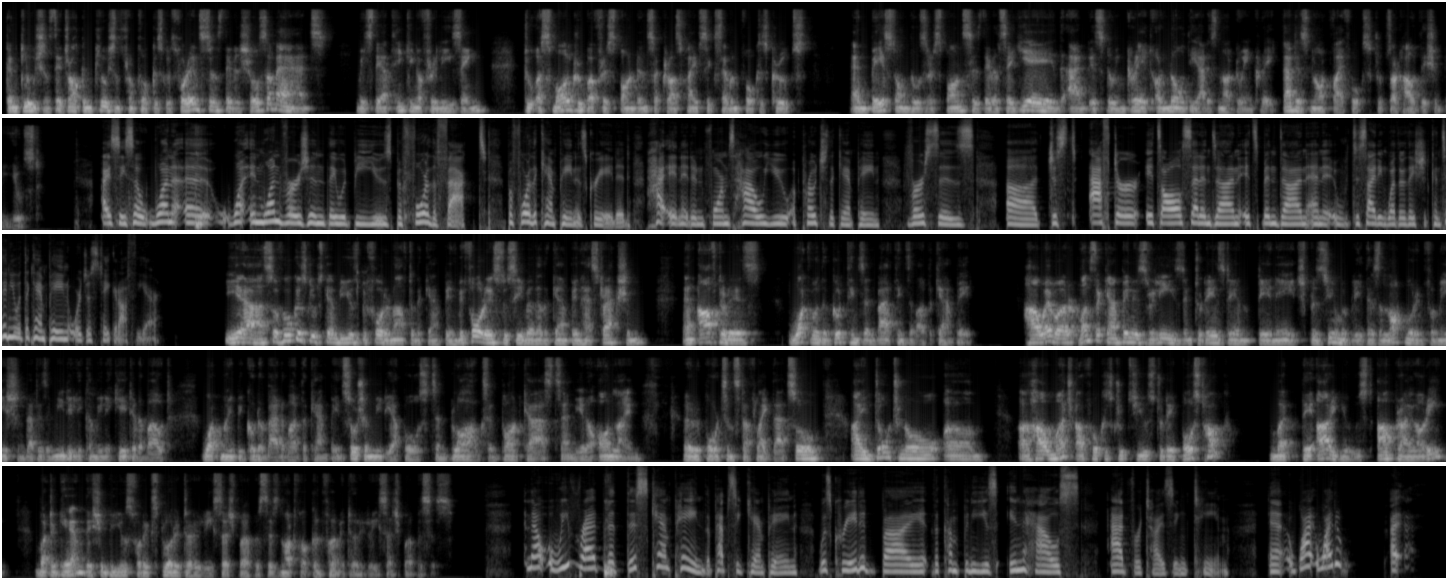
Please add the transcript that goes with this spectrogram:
conclusions. They draw conclusions from focus groups. For instance, they will show some ads which they are thinking of releasing to a small group of respondents across five, six, seven focus groups. And based on those responses, they will say, Yay, the ad is doing great, or No, the ad is not doing great. That is not why focus groups are how they should be used. I see. So one, uh, one in one version, they would be used before the fact, before the campaign is created, and it informs how you approach the campaign versus uh, just after it's all said and done, it's been done, and it, deciding whether they should continue with the campaign or just take it off the air. Yeah, so focus groups can be used before and after the campaign. Before is to see whether the campaign has traction, and after is what were the good things and bad things about the campaign. However, once the campaign is released in today's day and, day and age, presumably there's a lot more information that is immediately communicated about what might be good or bad about the campaign. Social media posts and blogs and podcasts and you know online uh, reports and stuff like that. So I don't know um, uh, how much our focus groups use today post hoc, but they are used a priori. But again, they should be used for exploratory research purposes, not for confirmatory research purposes. Now, we've read that this campaign, the Pepsi campaign, was created by the company's in house advertising team. And why, why, do, I,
